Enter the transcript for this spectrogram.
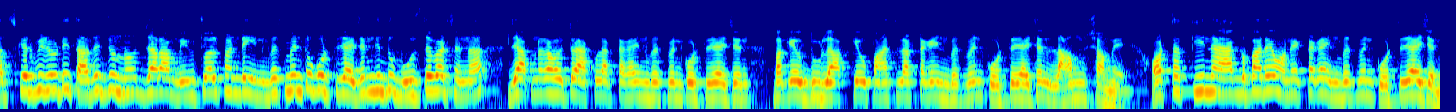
আজকের ভিডিওটি তাদের জন্য, যারা মিউচুয়াল ফান্ডে ইনভেস্টমেন্ট তো করতে চাইছেন, কিন্তু বুঝতে পারছেন না যে আপনারা হয়তো এক লাখ টাকা ইনভেস্টমেন্ট করতে চাইছেন বা কেউ দু লাখ, কেউ পাঁচ লাখ টাকা ইনভেস্টমেন্ট করতে চাইছেন লামসামে। অর্থাৎ কি না একবারে অনেক টাকা ইনভেস্টমেন্ট করতে চাইছেন?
